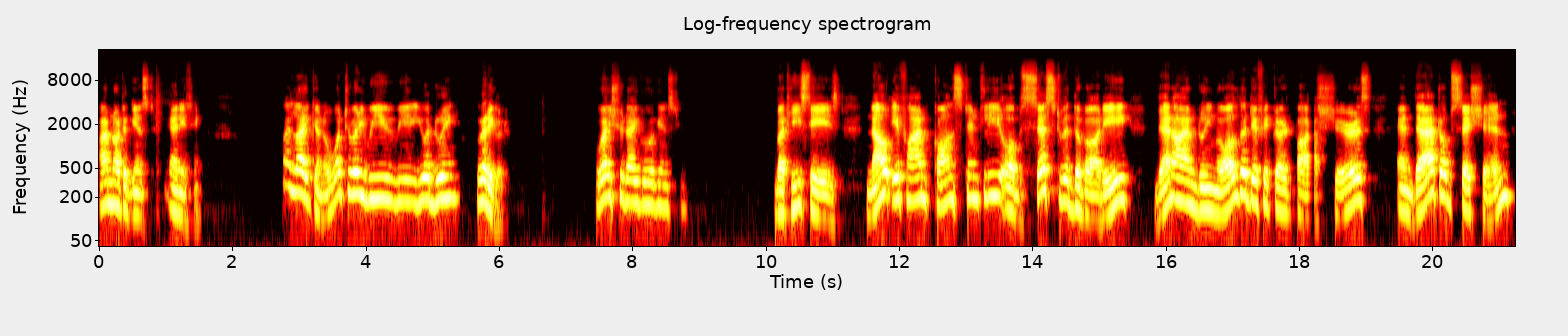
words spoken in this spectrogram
I'm not against anything. I like, you know, whatever we, we you are doing, very good. Why should I go against you? But he says, now if I'm constantly obsessed with the body, then I am doing all the difficult postures, and that obsession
